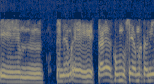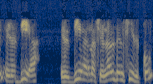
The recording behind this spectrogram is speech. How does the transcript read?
Eh, tenemos, está, ¿cómo se llama también? El Día, el Día Nacional del Circo,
